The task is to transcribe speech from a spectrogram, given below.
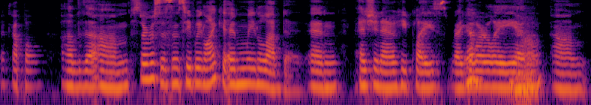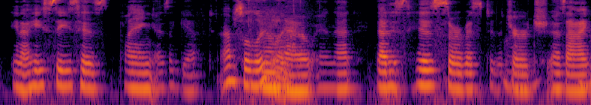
a couple of the um, services and see if we like it and we loved it and as you know he plays regularly and um, you know he sees his playing as a gift Absolutely. you know and that that is his service to the church as i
